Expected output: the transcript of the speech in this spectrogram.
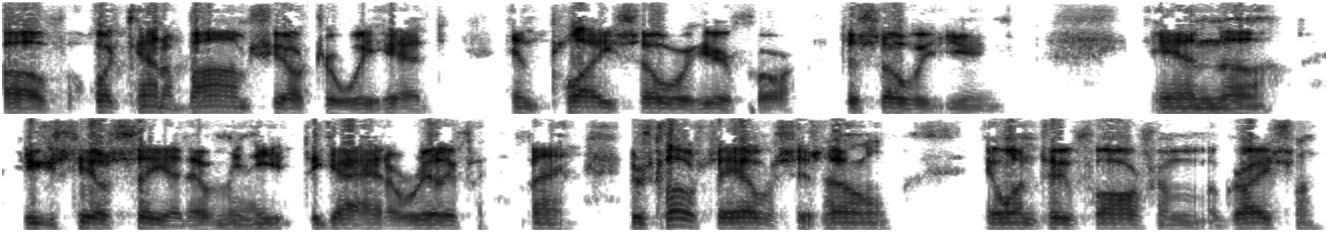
of what kind of bomb shelter we had in place over here for the Soviet Union. And, uh, you can still see it. I mean, he, the guy had a really. It was close to Elvis's home. It wasn't too far from Graceland,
